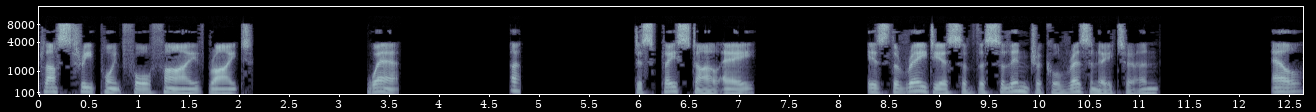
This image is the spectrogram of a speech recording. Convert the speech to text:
plus 3.45 right where a display style a is the radius of the cylindrical resonator and l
